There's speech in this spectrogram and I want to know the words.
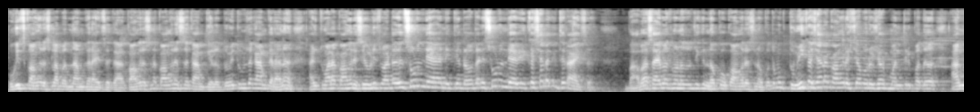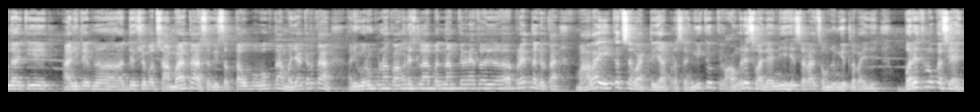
उगीच काँग्रेसला बदनाम करायचं का? काँग्रेसनं काँग्रेसचं काम केलं तुम्ही तुमचं काम करा ना. आणि तुम्हाला काँग्रेस एवढीच वाटत सोडून द्या. नितीन राऊतांनी सोडून द्यावी. कशाला तिथे राहायचं? बाबासाहेबच म्हणत होते की नको काँग्रेस नको. तर मग तुम्ही कशाला काँग्रेसच्या बरोबर मंत्रिपद आमदारकी आणि ते अध्यक्षपद सांभाळता सगळी सत्ता उपभोगता मजा करता आणि वरून पुन्हा काँग्रेसला बदनाम करण्याचा प्रयत्न करता? मला एकच वाटते या प्रसंगी की काँग्रेसवाल्यांनी हे सरळ समजून घेतलं पाहिजे. बरेच लोक असे आहेत.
